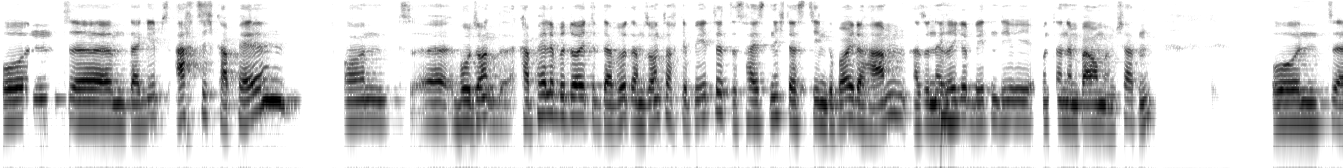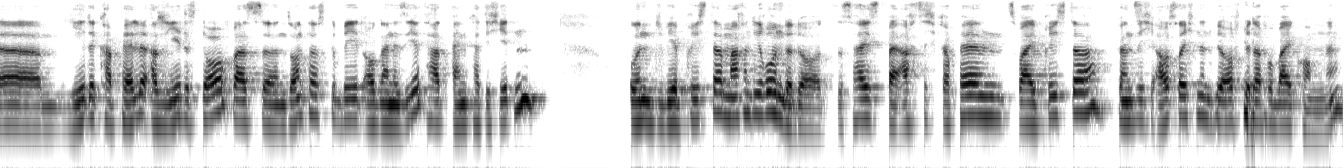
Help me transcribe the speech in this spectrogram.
Und ähm, da gibt es 80 Kapellen. Und äh, wo Son Kapelle bedeutet, da wird am Sonntag gebetet. Das heißt nicht, dass die ein Gebäude haben. Also in der Mhm. Regel beten die unter einem Baum im Schatten. Und ähm, jede Kapelle, also jedes Dorf, was äh, ein Sonntagsgebet organisiert, hat einen Katecheten. Und wir Priester machen die Runde dort. Das heißt, bei 80 Kapellen, zwei Priester können sich ausrechnen, wie oft wir da vorbeikommen. Ne?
